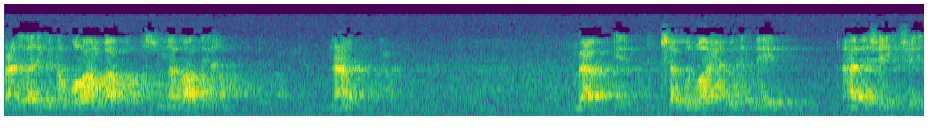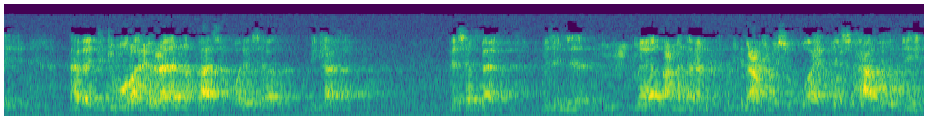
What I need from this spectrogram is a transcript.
معنى ذلك أن القرآن باطل والسنة باطلة. نعم. سب الواحد والاثنين هذا شيء شيء. هذا جمهور العلم على أنه فاسق وليس بكافر. إذا سب مثل ما يقع مثلا من بعضهم يسب واحد من الصحابة واثنين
